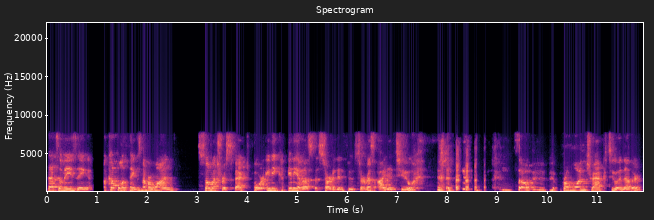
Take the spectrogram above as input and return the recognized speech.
That's amazing. A couple of things. Number one, so much respect for any any of us that started in food service. I did too. so from one track to another.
